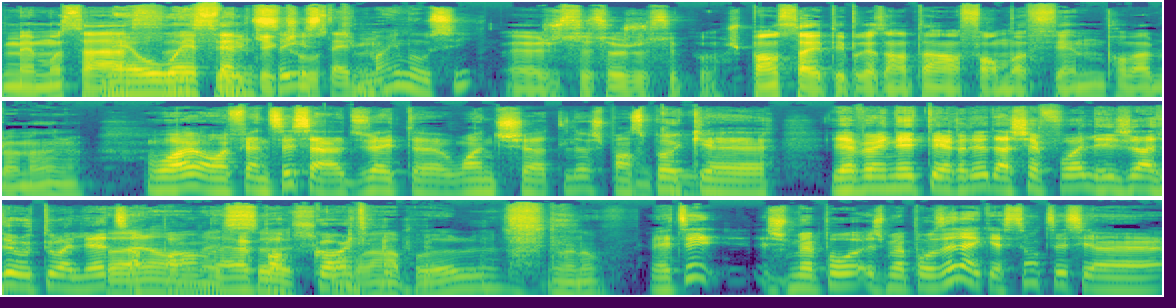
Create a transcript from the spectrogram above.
Mais moi, ça, mais au c'est- c'est FNC, quelque chose c'était qui le me- même aussi. Euh, je sais ça, je sais pas. Je pense que ça a été présenté en format film, probablement. là. ouais, au FNC, ça a dû être euh, one shot. Là. Je pense pas Ok. qu'il y avait un interlude à chaque fois. Les gens allaient aux toilettes, se non, reprendre mais un ça, je popcorn. comprends pas. Là. Non, non. Mais tu sais, je me, po- je me posais la question, tu sais, c'est un,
